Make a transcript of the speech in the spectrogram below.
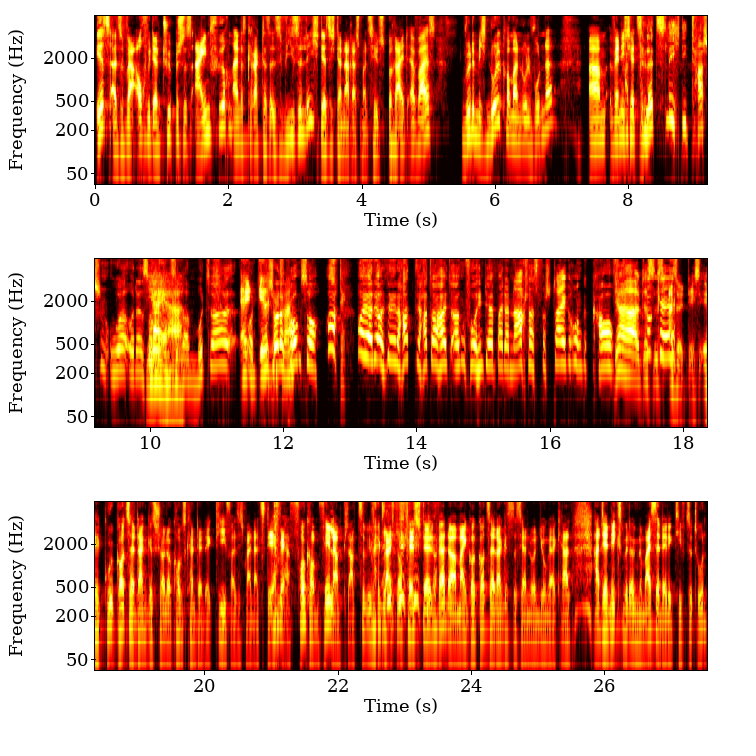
ist. Also war auch wieder ein typisches Einführen eines Charakters als wieselig, der sich danach erstmals hilfsbereit erweist. Würde mich 0,0 wundern, ähm, wenn ich hat jetzt plötzlich die Taschenuhr oder so ja, ja. unserer Mutter äh, und Sherlock Holmes so, oh, oh ja, der, der hat, der hat er halt irgendwo hinterher bei der Nachlassversteigerung gekauft. Ja, das okay. ist also ich, äh, Gott sei Dank ist Sherlock Holmes kein Detektiv. Also ich meine, als der wäre vollkommen fehl am Platze, wie wir gleich noch feststellen ja. werden. Aber mein Gott, Gott sei Dank ist das ja nur ein junger Kerl, hat ja nichts mit irgendeinem Meisterdetektiv zu tun.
